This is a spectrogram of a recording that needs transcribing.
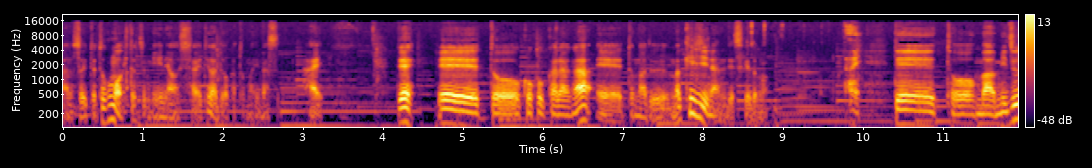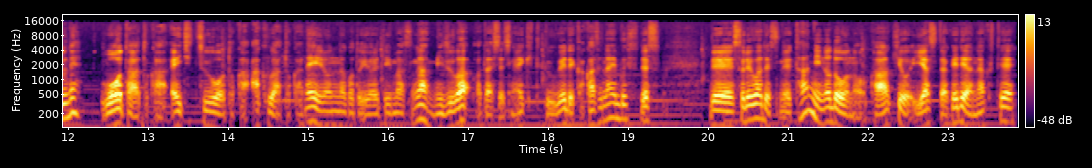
あのそういったとこも一つ見直しされてはどうかと思います。はい、で、えー、っとここからが、えー、っとまず、まあ、記事なんですけども、はい。でえー、っとまあ、水ねウォーターとか H2O とかアクアとかねいろんなこと言われていますが水は私たちが生きていく上で欠かせない物質です。でそれはですね単に喉の渇きを癒すだけではなくて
